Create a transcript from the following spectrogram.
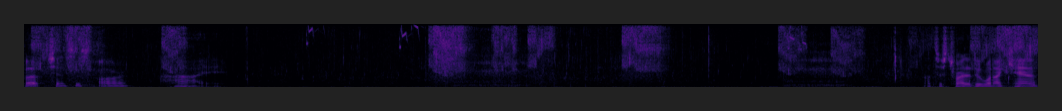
But chances are high. I'll just try to do what I can.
